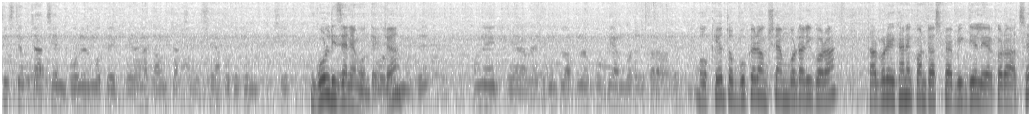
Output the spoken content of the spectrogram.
সিস্টেম চাচ্ছেন গোলের মধ্যে ঘেরালা গাউন চাচ্ছেন সে জন্য দিচ্ছি। ডিজাইনের মধ্যে এটা? অনেক ঘেরালা এটা কিন্তু আপনার বুকে করা হবে। ওকে তো বুকের অংশে এম্ব্রয়ডারি করা। তারপরে এখানে কন্ট্রাস্ট ফ্যাব্রিক দিয়ে লেয়ার করা আছে।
